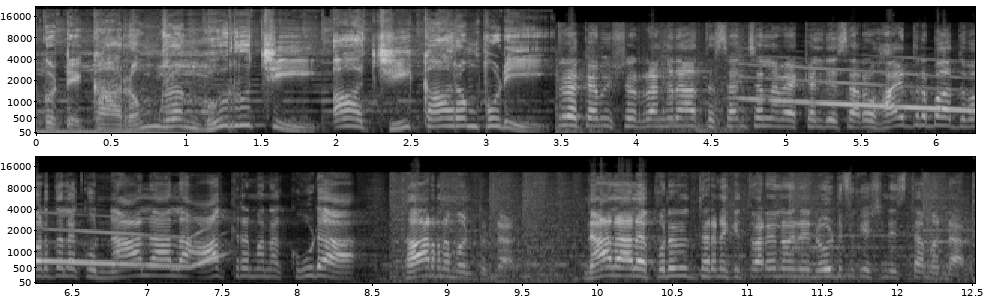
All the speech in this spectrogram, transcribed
అదరగొట్టే కారం రంగు రుచి ఆచి కారం పొడి. కమిషనర్ రంగనాథ్ సంచలన వ్యాఖ్యలు చేశారు. హైదరాబాద్ వరదలకు నాలాల ఆక్రమణ కూడా కారణమంటున్నారు. నాలాల పునరుద్ధరణకి త్వరలోనే నోటిఫికేషన్ ఇస్తామన్నారు.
